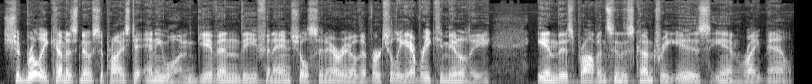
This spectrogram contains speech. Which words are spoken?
should really come as no surprise to anyone given the financial scenario that virtually every community in this province, in this country, is in right now.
